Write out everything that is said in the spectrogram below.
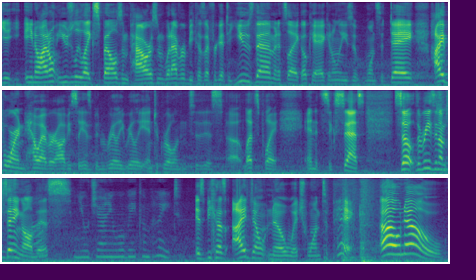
you, you, know, I don't usually like spells and powers and whatever because I forget to use them, and it's like, okay, I can only use it once a day. Highborn, however, obviously has been really, really integral into this uh, Let's Play and its success. So the reason I'm saying all this... Your journey will be complete. ...is because I don't know which one to pick. Oh, no!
